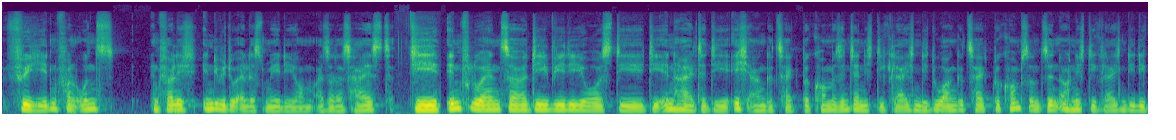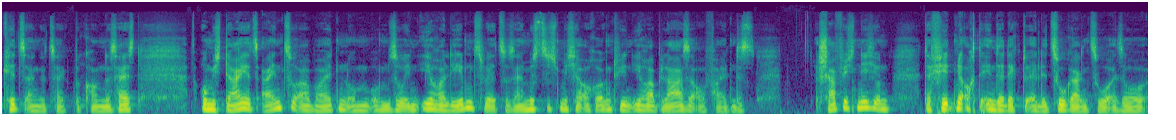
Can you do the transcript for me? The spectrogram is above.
für jeden von uns ein völlig individuelles Medium. Also das heißt, die Influencer, die Videos, die, die Inhalte, die ich angezeigt bekomme, sind ja nicht die gleichen, die du angezeigt bekommst und sind auch nicht die gleichen, die die Kids angezeigt bekommen. Das heißt, um mich da jetzt einzuarbeiten, um, um so in ihrer Lebenswelt zu sein, müsste ich mich ja auch irgendwie in ihrer Blase aufhalten. Das schaffe ich nicht und da fehlt mir auch der intellektuelle Zugang zu, also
